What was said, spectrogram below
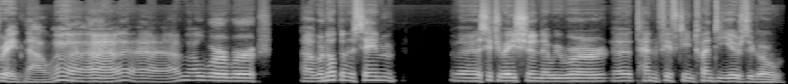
great now. Uh, uh, we're we're uh, we're not in the same uh, situation that we were uh, 10, 15, 20 years ago.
